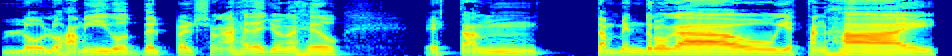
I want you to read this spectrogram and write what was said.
los, amigos del personaje de Jonah Hill, están, están bien drogados y están high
